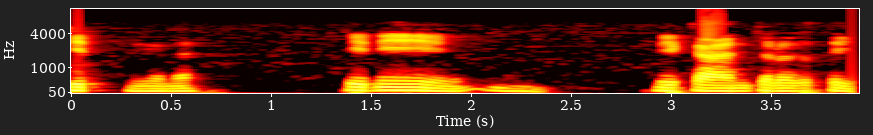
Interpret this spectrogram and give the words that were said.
คิดอย่างนี้นะที่นี่มีการเจริญสติ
